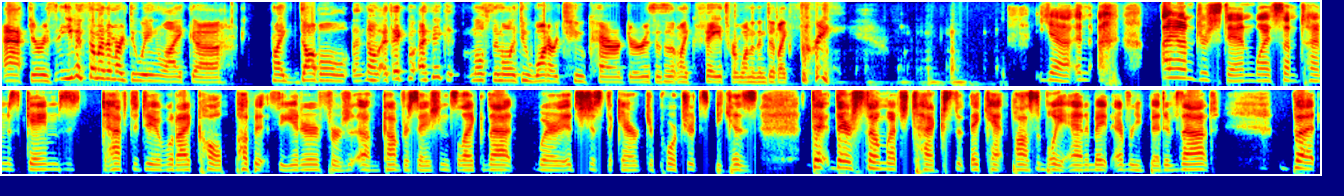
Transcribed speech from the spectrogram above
actors. Even some of them are doing like uh like double no i think i think most of them only do one or two characters. Isn't like fates where one of them did like three Yeah, and I understand why sometimes games have to do what I call puppet theater for um, conversations like that, where it's just the character portraits because there, there's so much text that they can't possibly animate every bit of that. But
